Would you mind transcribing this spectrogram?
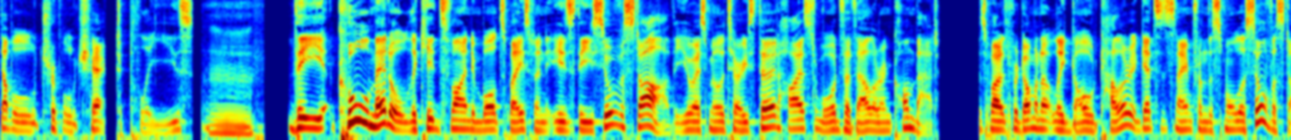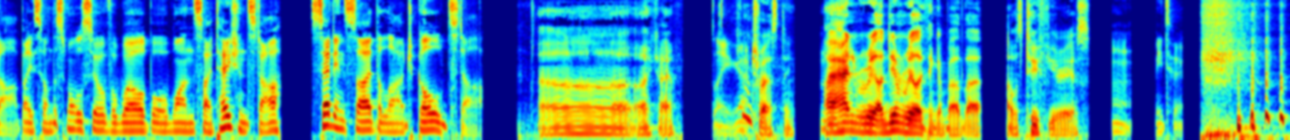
double, triple checked, please. Mm. The cool medal the kids find in Walt's basement is the Silver Star, the US military's third highest award for valor in combat. Despite its predominantly gold color, it gets its name from the smaller Silver Star, based on the small silver World War I citation star set inside the large gold star. Uh, okay. There you go. Interesting. Mm. I hadn't really. I didn't really think about that. I was too furious. Me too.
